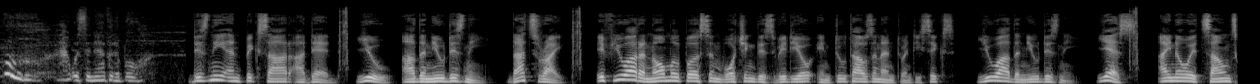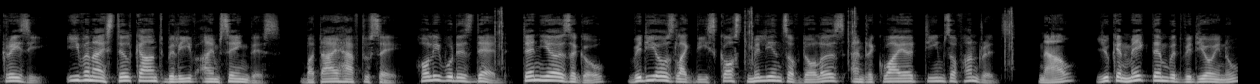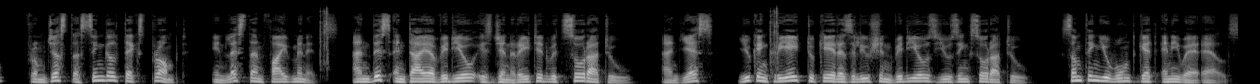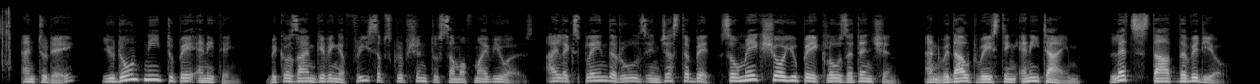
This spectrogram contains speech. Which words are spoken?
Whew, that was inevitable. Disney and Pixar are dead. You are the new Disney. That's right. If you are a normal person watching this video in 2026, you are the new Disney. Yes, I know it sounds crazy. Even I still can't believe I'm saying this. But I have to say, Hollywood is dead. 10 years ago, videos like these cost millions of dollars and required teams of hundreds. Now, you can make them with VideoInu from just a single text prompt in less than 5 minutes. And this entire video is generated with Sora 2. And yes, you can create 2K resolution videos using Sora 2, something you won't get anywhere else. And today, you don't need to pay anything, because I'm giving a free subscription to some of my viewers. I'll explain the rules in just a bit, so make sure you pay close attention. And without wasting any time, let's start the video.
